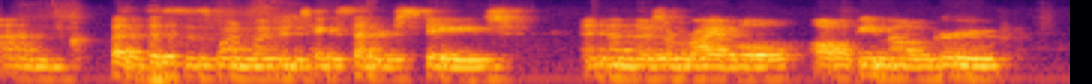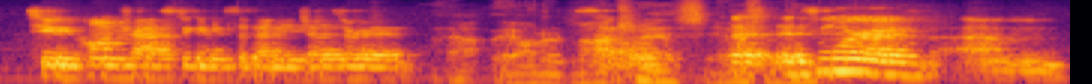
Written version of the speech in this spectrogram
Um, but this is when women take center stage, and then there's a rival all-female group to contrast against the Bene Gesserit. Yeah, the honored So, Matres. The- It's more of um,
